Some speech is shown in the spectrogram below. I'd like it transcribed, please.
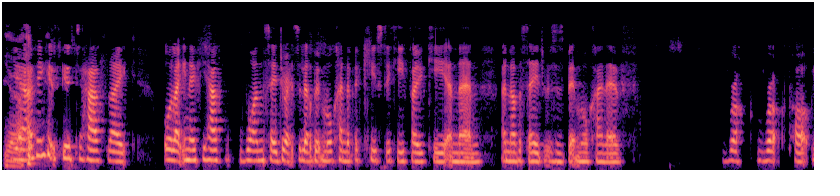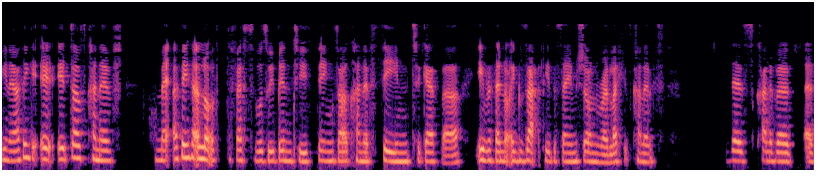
yeah, Yeah, I I think, think it's good to have like, or like you know, if you have one stage where it's a little bit more kind of acousticy, folky, and then another stage which is a bit more kind of rock, rock pop. You know, I think it it does kind of. I think a lot of the festivals we've been to, things are kind of themed together, even if they're not exactly the same genre. Like it's kind of there's kind of a a,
